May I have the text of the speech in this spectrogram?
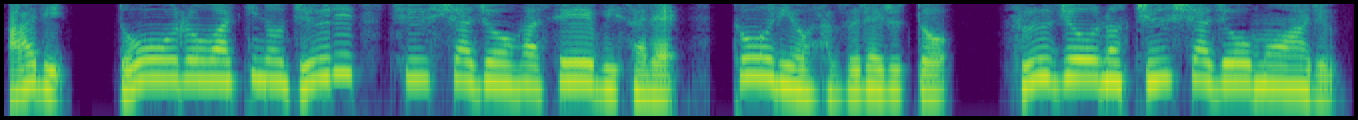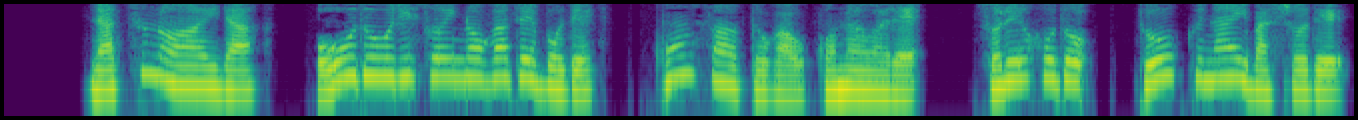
あり、道路脇の重列駐車場が整備され、通りを外れると通常の駐車場もある。夏の間、大通り沿いのガゼボでコンサートが行われ、それほど遠くない場所で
